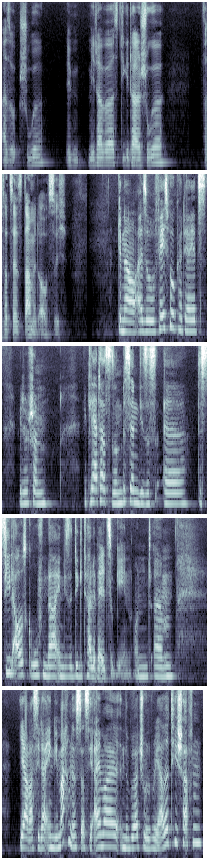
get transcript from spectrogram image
also Schuhe im Metaverse, digitale Schuhe. Was hat es jetzt damit auf sich? Genau, also Facebook hat ja jetzt, wie du schon erklärt hast, so ein bisschen dieses äh, das Ziel ausgerufen, da in diese digitale Welt zu gehen. Und ähm, ja, was sie da irgendwie machen, ist, dass sie einmal eine Virtual Reality schaffen,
